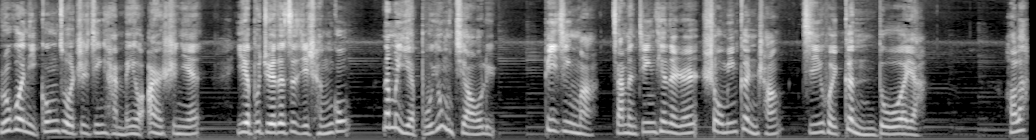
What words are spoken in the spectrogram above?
如果你工作至今还没有二十年，也不觉得自己成功，那么也不用焦虑，毕竟嘛，咱们今天的人寿命更长，机会更多呀。好了，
